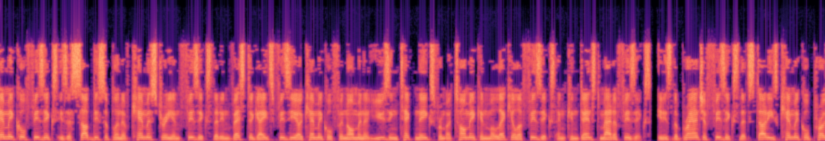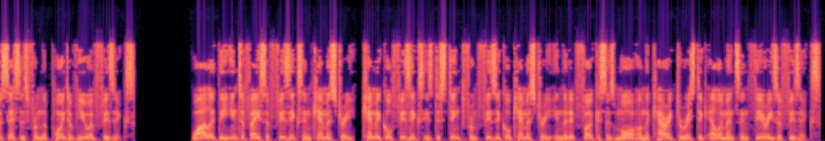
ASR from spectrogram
Chemical physics is a subdiscipline of chemistry and physics that investigates physiochemical phenomena using techniques from atomic and molecular physics and condensed matter physics. It is the branch of physics that studies chemical processes from the point of view of physics. While at the interface of physics and chemistry, chemical physics is distinct from physical chemistry in that it focuses more on the characteristic elements and theories of physics.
